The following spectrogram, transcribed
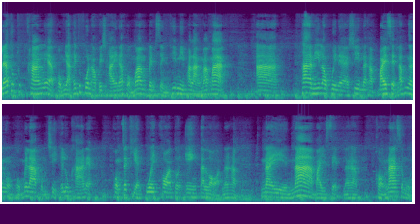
แล้วทุกๆ ครั้งเนี่ยผมอยากให้ทุกคนเอาไปใช้นะ ผมว่ามันเป็นสิ่งที่มีพลังมากๆอ่าถ้าอันนี้เราคุยในอาชีพนะครับใบเสร็จรับเงินของผมเวลาผมฉีกให้ลูกค้าเนี่ย ผมจะเขียนอวยพรตัวเองตลอดนะครับ ในหน้าใบเสร็จนะครับของหน้าสมุด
